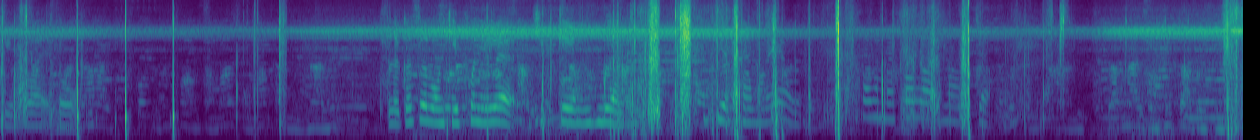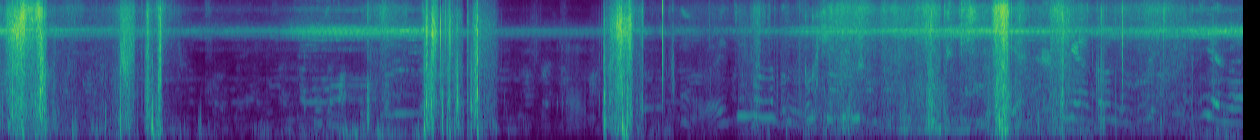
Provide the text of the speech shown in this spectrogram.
คลิปอะไรลงแล้วก็จะลงคลิปพวกนี้แหละ คลิปเกมเบื่อเลยเกียดทำแล้วเข้าทำไมเข้าไลน์นานจังเอ้ยจริงๆมันเป็นโอเคเนี่ยตอนนี้เย็นเลย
